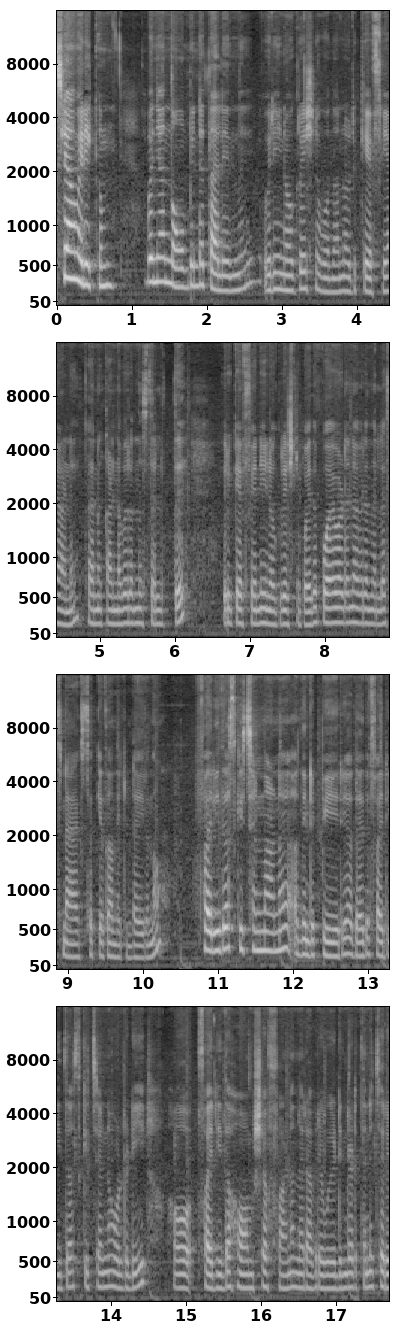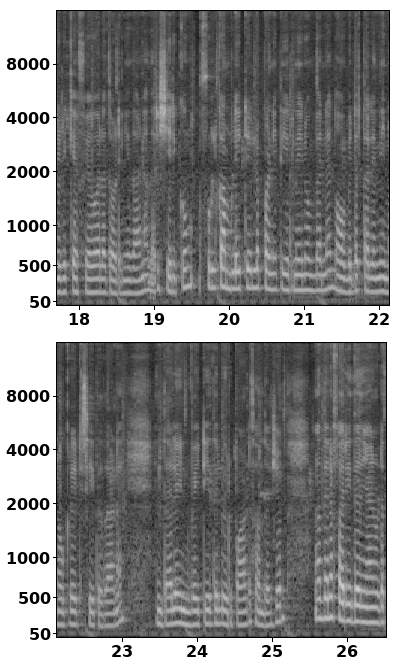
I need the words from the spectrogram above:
അസ്സാം വലൈക്കും അപ്പോൾ ഞാൻ നോമ്പിന്റെ തലേന്ന് ഒരു ഇനോഗ്രേഷന് പോകുന്നതാണ് ഒരു കെഫെയാണ് കാരണം കണ്ണവർ എന്ന സ്ഥലത്ത് ഒരു കെഫേന്റെ ഇനോഗ്രേഷന് പോയത്. പോയ ഉടനെ അവർ നല്ല സ്നാക്സ് ഒക്കെ തന്നിട്ടുണ്ടായിരുന്നു. ഫരീദാസ് കിച്ചൺ എന്നാണ് അതിന്റെ പേര്. അതായത് Farida's kitchen already Farida home ഷെഫാണ് അന്നേരം അവരെ വീടിന്റെ അടുത്ത് തന്നെ ചെറിയൊരു കെഫേ പോലെ തുടങ്ങിയതാണ്. അന്നേരം ശരിക്കും ഫുൾ കംപ്ലീറ്റ് ഉള്ള പണി തീരുന്നതിന് മുമ്പ് തന്നെ നോമ്പിന്റെ തലേന്ന് ഇനോഗ്രേറ്റ് ചെയ്തതാണ്. എന്തായാലും ഇൻവൈറ്റ് ചെയ്തതിൽ ഒരുപാട് സന്തോഷം. അങ്ങനെ തന്നെ ഫരീദ ഞാനിവിടെ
